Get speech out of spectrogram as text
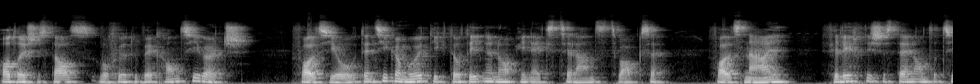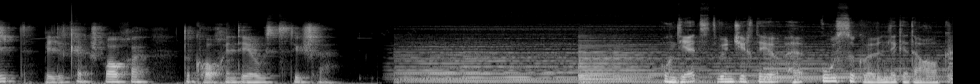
oder ist es das, wofür du bekannt sein willst? Falls ja, dann sei mutig, dort innen noch in Exzellenz zu wachsen. Falls nein, vielleicht ist es dann an der Zeit, bildlich gesprochen, der Koch in dir auszutäuschen. Und jetzt wünsche ich dir einen außergewöhnlichen Tag.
